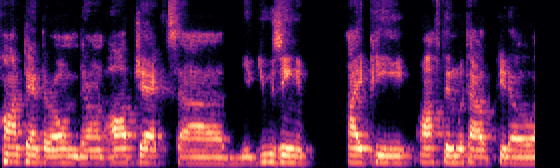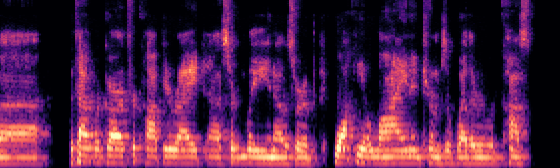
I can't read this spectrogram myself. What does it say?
content, their own their own objects, uh, using IP often without you know uh, without regard for copyright. Uh, certainly, you know, sort of walking a line in terms of whether it would cost,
